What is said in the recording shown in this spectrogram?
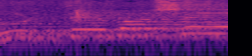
উঠতে বসে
